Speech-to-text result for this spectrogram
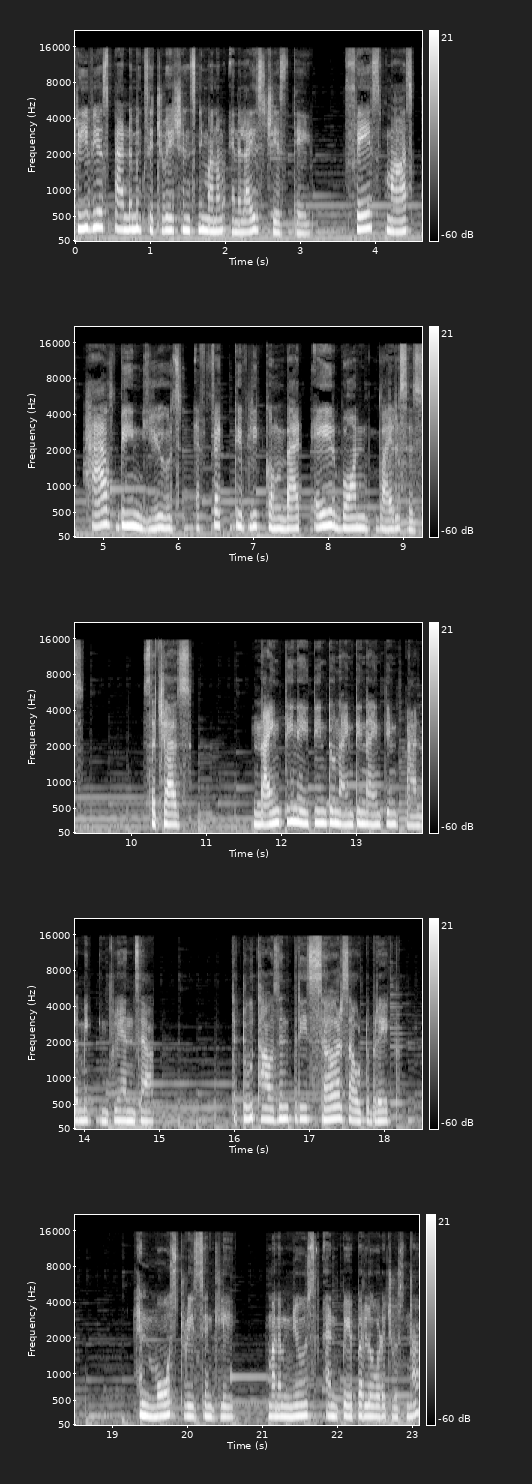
previous pandemic సిచ్యువేషన్స్ని మనం అనలైజ్ చేస్తే face mask have been used effectively combat airborne viruses such as nineteen eighteen to nineteen nineteen pandemic influenza the two thousand three SARS outbreak and most recently మనం న్యూస్ అండ్ పేపర్లో కూడా చూసిన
